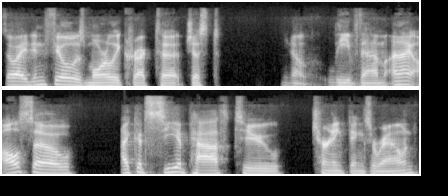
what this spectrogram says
so I didn't feel it was morally correct to just you know leave them and i also i could see a path to turning things around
